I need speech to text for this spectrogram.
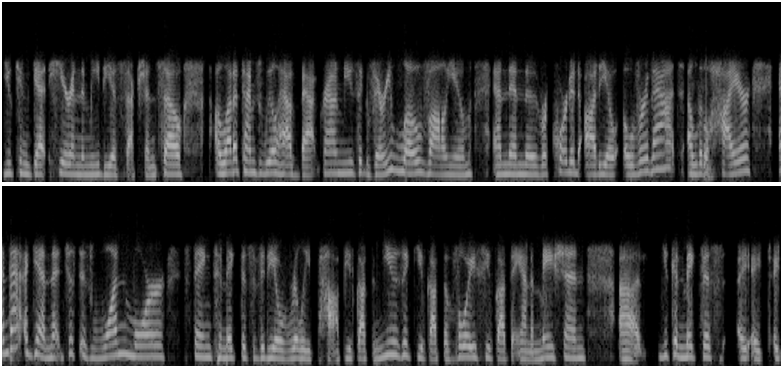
you can get here in the media section. So a lot of times we'll have background music, very low volume, and then the recorded audio over that, a little mm-hmm. higher. And that, again, that just is one more thing to make this video really pop. You've got the music, you've got the voice, you've got the animation. Uh, you can make this a, a, a,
